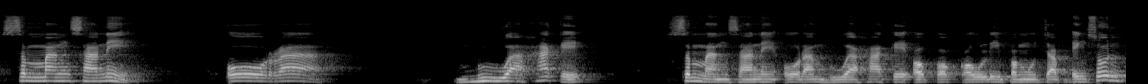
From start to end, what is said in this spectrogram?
semangsane ora buahake semangsane ora buahake apa kauli pengucap ingsun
